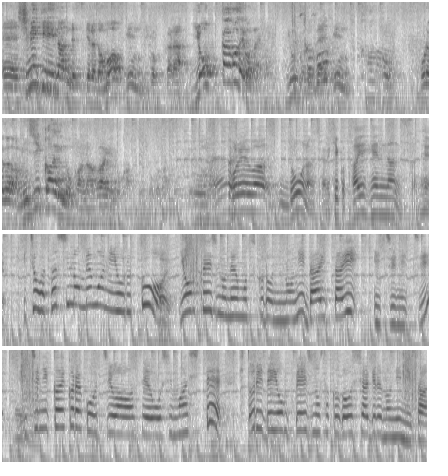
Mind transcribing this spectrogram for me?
えー締め切りなんですけれども現時刻から4日後でございます。4日後？現これがだから短いのか長いのかっていうとこれはどうなんですかね？結構大変なんですかね？一応私のメモによると、はい。4ページのネームを作るのに大体1日？12回くらいこう打ち合わせをしまして1人で4ページの作画を仕上げるのに23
